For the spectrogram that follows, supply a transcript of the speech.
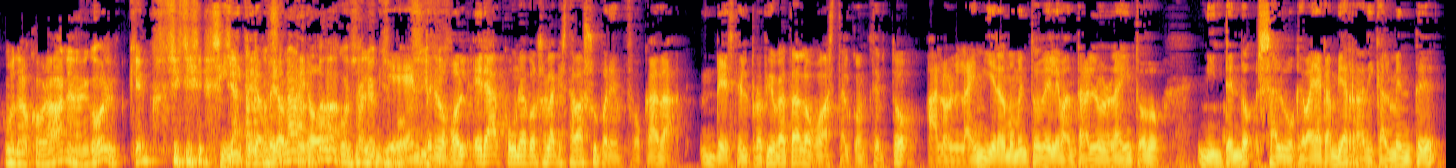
Como te los cobraban en el Gol. ¿Quién? Sí, sí, Sí, sí, hasta pero, pero, pero, bien, pero el Gol era con una consola que estaba súper enfocada desde el propio catálogo hasta el concepto al online y era el momento de levantar el online y todo. Nintendo, salvo que vaya a cambiar radicalmente,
